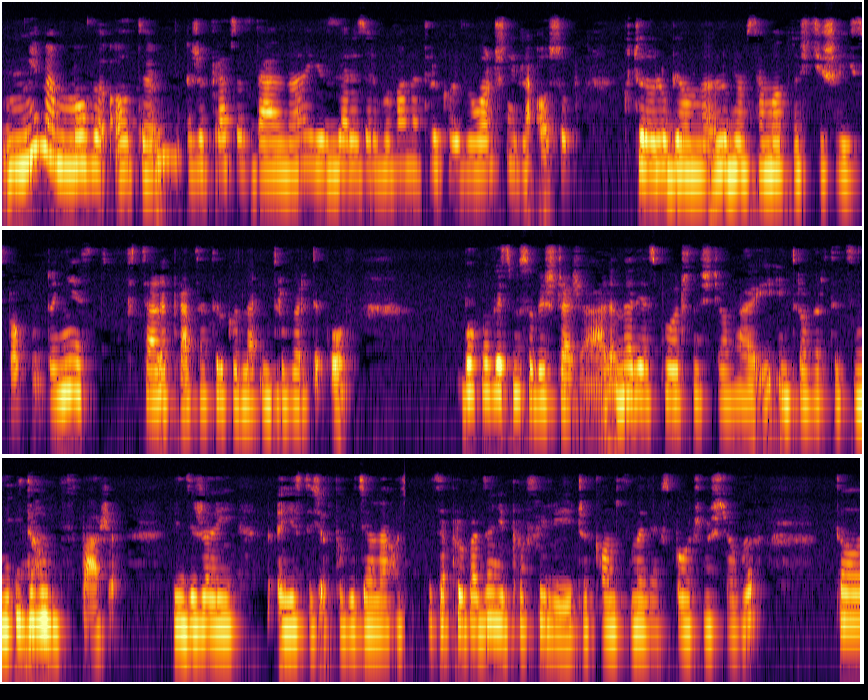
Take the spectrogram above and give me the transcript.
nie mam mowy o tym, że praca zdalna jest zarezerwowana tylko i wyłącznie dla osób, które lubią, lubią samotność, ciszę i spokój. To nie jest wcale praca tylko dla introwertyków, bo powiedzmy sobie szczerze, ale media społecznościowe i introwertycy nie idą w parze. Więc jeżeli jesteś odpowiedzialna choć za prowadzenie profili czy kont w mediach społecznościowych, to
